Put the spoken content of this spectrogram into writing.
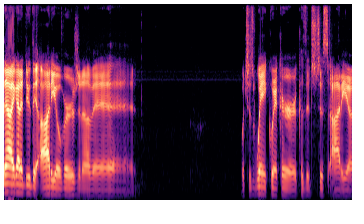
Now I gotta do the audio version of it. Which is way quicker because it's just audio.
